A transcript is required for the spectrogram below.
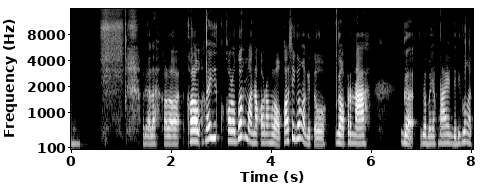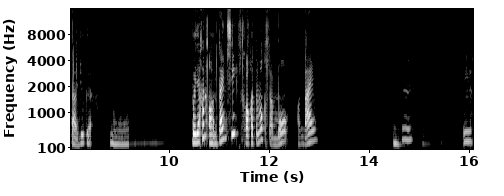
Hmm. Udahlah kalau kalau lagi kalau gue sama anak orang lokal sih gue nggak gitu, nggak pernah nggak nggak banyak main, jadi gue nggak tahu juga. Hmm. Banyak kan on time sih, kalau ketemu ketemu on time. Hmm. Ini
